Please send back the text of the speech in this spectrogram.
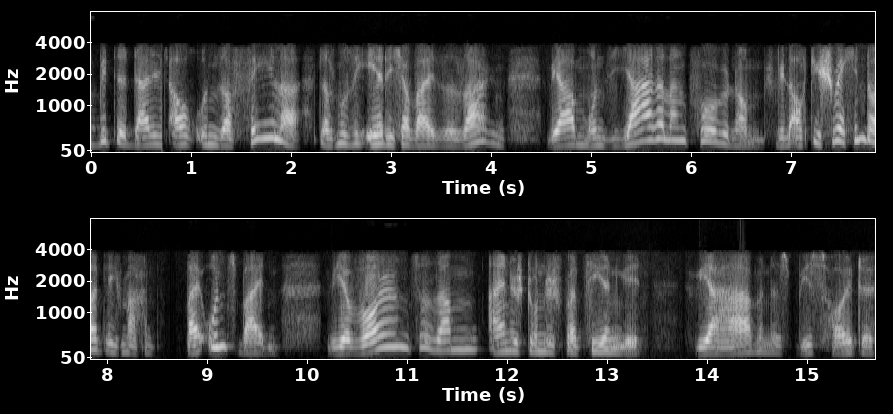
bitte, da ist auch unser Fehler, das muss ich ehrlicherweise sagen. Wir haben uns jahrelang vorgenommen, ich will auch die Schwächen deutlich machen, bei uns beiden. Wir wollen zusammen eine Stunde spazieren gehen. Wir haben es bis heute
